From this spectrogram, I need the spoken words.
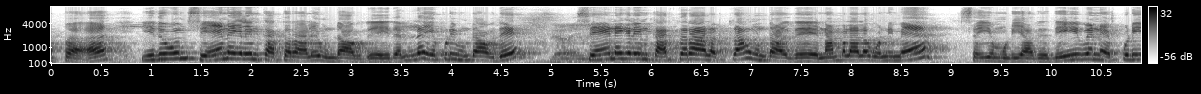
அப்போ இதுவும் சேனைகளின் கர்த்தராலே உண்டாகுது இதெல்லாம் எப்படி உண்டாகுது சேனைகளின் கர்த்தரால தான் உண்டாகுது. நம்மளால் ஒன்றுமே செய்ய முடியாது. தேவன் எப்படி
